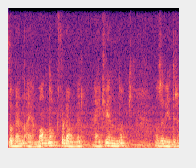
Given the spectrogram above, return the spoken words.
For menn er jeg mann nok? For damer er jeg kvinne nok? Og så videre.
